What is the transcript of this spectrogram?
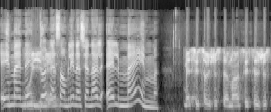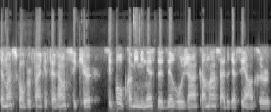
émanait de l'Assemblée nationale elle-même. Mais c'est ça justement, c'est ça justement ce qu'on veut faire référence, c'est que c'est pas au premier ministre de dire aux gens comment s'adresser entre eux.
